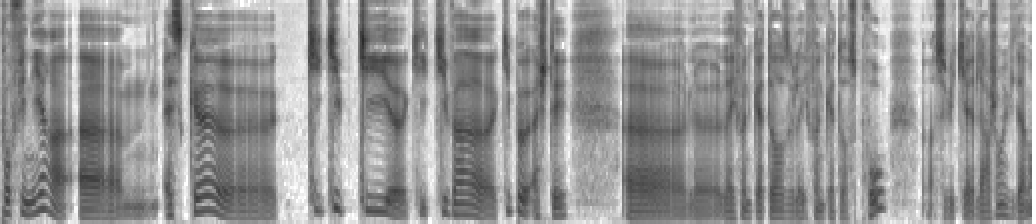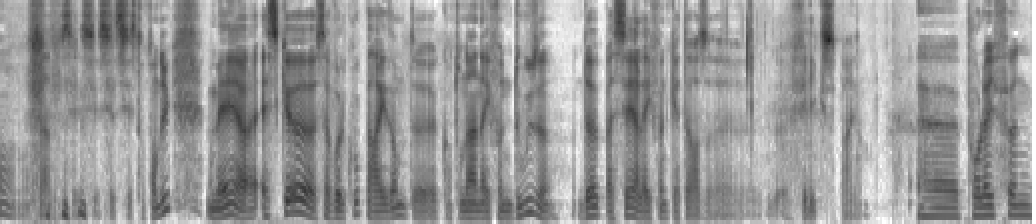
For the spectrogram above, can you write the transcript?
pour finir, est-ce que qui, qui, qui, euh, qui, qui, va, qui peut acheter euh, l'iPhone 14 ou l'iPhone 14 Pro Celui qui a de l'argent, évidemment, c'est entendu. Mais euh, est-ce que ça vaut le coup, par exemple, quand on a un iPhone 12, de passer à l'iPhone 14 Félix, par exemple? Pour l'iPhone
